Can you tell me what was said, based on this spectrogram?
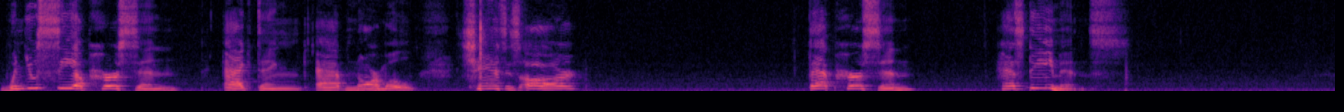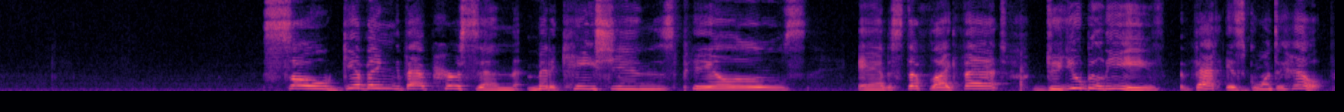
When you see a person acting abnormal, chances are that person has demons. So giving that person medications, pills, and stuff like that, do you believe that is going to help?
